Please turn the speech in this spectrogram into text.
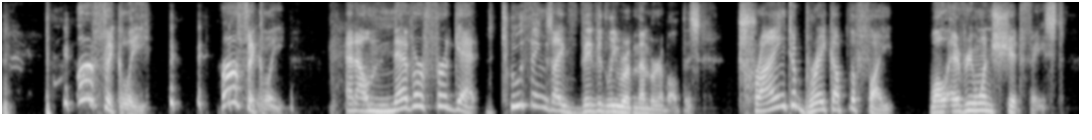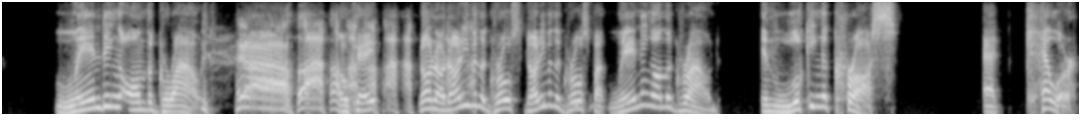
perfectly, perfectly. And I'll never forget two things I vividly remember about this: trying to break up the fight while everyone's shit faced, landing on the ground. okay. No, no, not even the gross, not even the gross spot. Landing on the ground and looking across at Keller,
